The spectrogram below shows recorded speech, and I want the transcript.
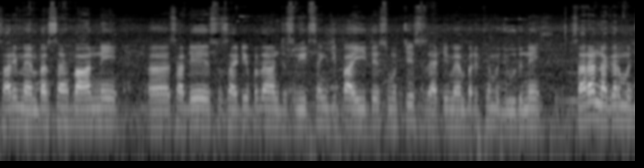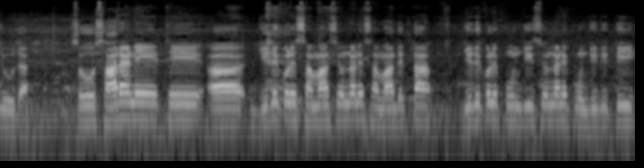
ਸਾਰੇ ਮੈਂਬਰ ਸਹਿਬਾਨ ਨੇ ਸਾਡੇ ਸੁਸਾਇਟੀ ਪ੍ਰਧਾਨ ਜਸਵੀਰ ਸਿੰਘ ਜੀ ਭਾਈ ਤੇ ਸਮੁੱਚੇ ਸੁਸਾਇਟੀ ਮੈਂਬਰ ਇੱਥੇ ਮੌਜੂਦ ਨੇ, ਸਾਰਾ ਨਗਰ ਮੌਜੂਦ ਆ। ਸੋ ਸਾਰਿਆਂ ਨੇ ਇੱਥੇ ਜਿਹਦੇ ਕੋਲੇ ਸਮਾਂ ਸੀ ਉਹਨਾਂ ਨੇ ਸਮਾਂ ਦਿੱਤਾ, ਜਿਹਦੇ ਕੋਲੇ ਪੂੰਜੀ ਸੀ ਉਹਨਾਂ ਨੇ ਪੂੰਜੀ ਦਿੱਤੀ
